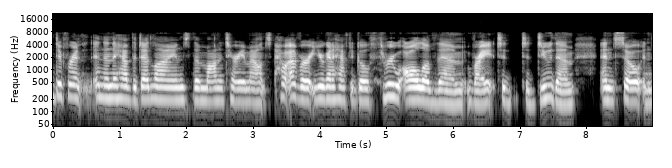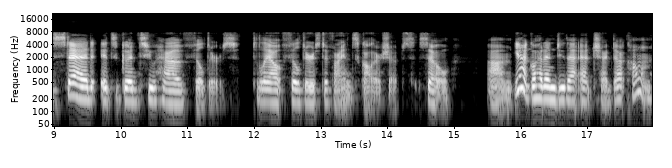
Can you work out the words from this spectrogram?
different and then they have the deadlines the monetary amounts however you're going to have to go through all of them right to to do them and so instead it's good to have filters to lay out filters to find scholarships. So, um, yeah, go ahead and do that at chegg.com.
